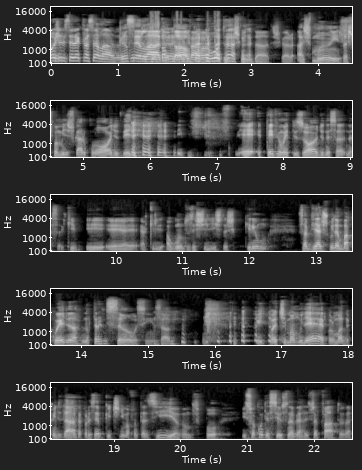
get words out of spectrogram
hoje ele seria cancelado. Cancelado. Total, Total. todas as candidatas, cara. As mães, as famílias ficaram com ódio dele. É, teve um episódio nessa, nessa que é, aquele, alguns dos estilistas queriam, sabe, vieram esculhambar com ele na, na transmissão, assim, sabe? E tinha uma mulher, uma candidata, por exemplo, que tinha uma fantasia, vamos supor. Isso aconteceu, isso não é verdade, isso é fato, né?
